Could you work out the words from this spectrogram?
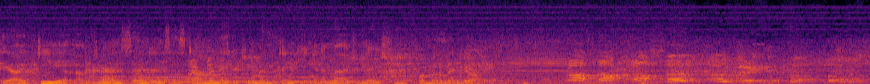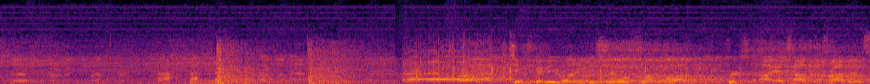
The idea of transcendence has dominated human thinking and imagination for millennia. Very good film. Jim's going to be running the show from uh, perched high atop the Providence,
